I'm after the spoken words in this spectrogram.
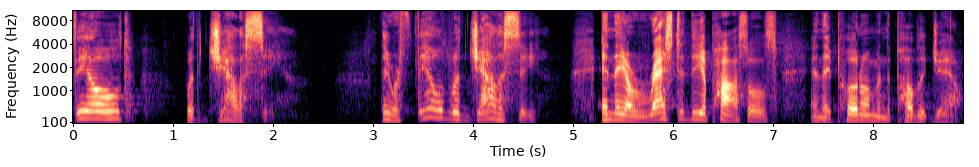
filled with jealousy. They were filled with jealousy. And they arrested the apostles and they put them in the public jail.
